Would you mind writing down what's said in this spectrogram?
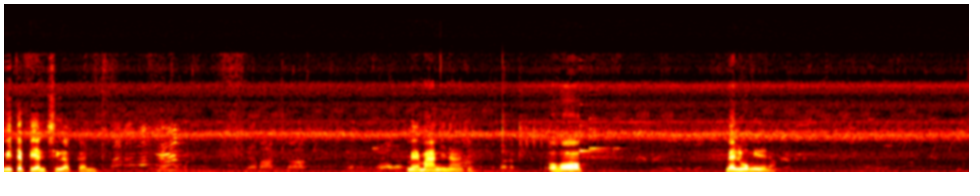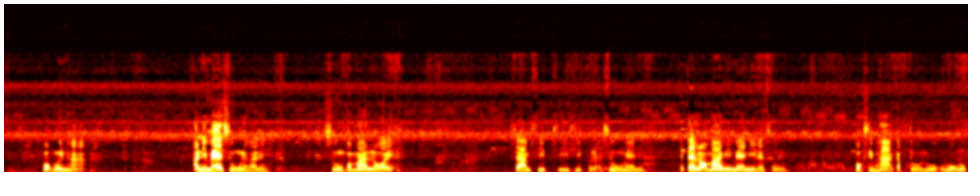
มีแต่เปลี่ยนเชือกกัน แม่ม่านนี่นะดิโอ้โห แม่ลูกนี่เลยนะหกหมื่นหา อันนี้แม่สูงนะคะนี่สูงประมาณร้อยสามสิบสี่สิบคนละสูงแม่นี่ตั้งแต่เรามามีแม่นี่แหละสูงหกสิบหากับตัวลูกลูกลูก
